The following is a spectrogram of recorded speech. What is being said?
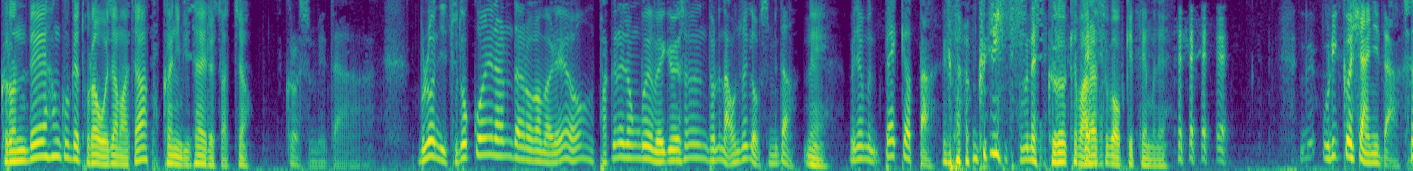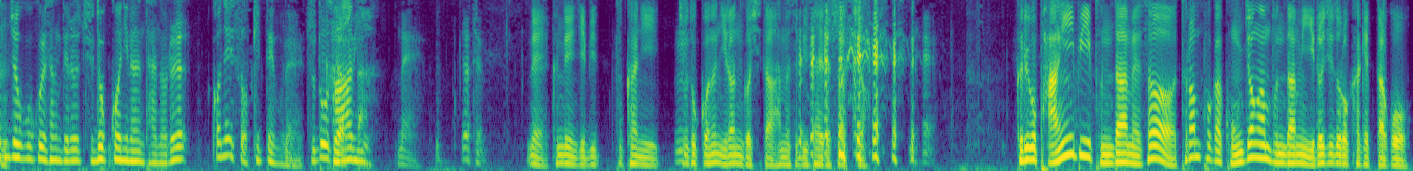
그런데 한국에 돌아오자마자 북한이 미사일을 쐈죠. 그렇습니다. 물론 이 주도권이라는 단어가 말이에요. 박근혜 정부의 외교에서는 별로 나온 적이 없습니다. 네. 왜냐면 뺏겼다. 이렇게 말하면 끝이기 때문에. 그렇게 말할 수가 없기 때문에. 우리 것이 아니다. 천조국을 상대로 주도권이라는 단어를 꺼낼 수 없기 때문에 네. 감히 네. 여튼. 네, 근데 이제 미- 북한이 음. 주도권은 이런 것이다 하면서 미사일을 쐈죠. 그리고 방위비 분담에서 트럼프가 공정한 분담이 이뤄지도록 하겠다고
